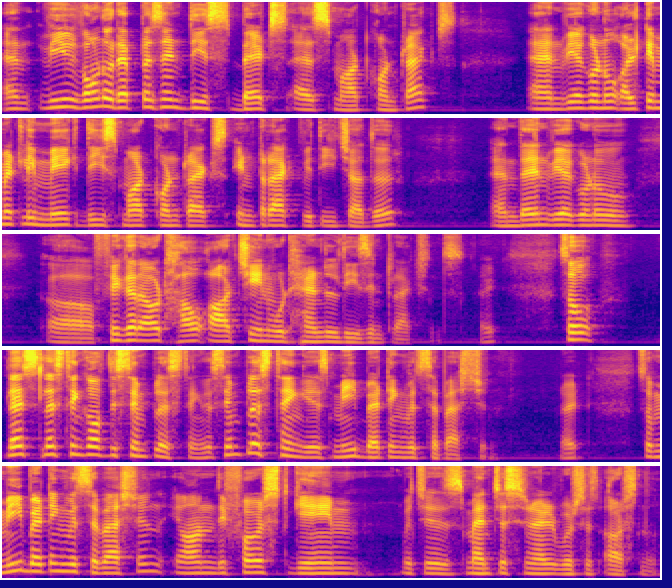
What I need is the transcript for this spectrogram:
And we want to represent these bets as smart contracts. And we are going to ultimately make these smart contracts interact with each other. And then we are going to uh, figure out how RChain would handle these interactions, right? So let's let's think of the simplest thing. The simplest thing is me betting with Sebastien, right? So me betting with Sebastien on the first game, which is Manchester United versus Arsenal,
